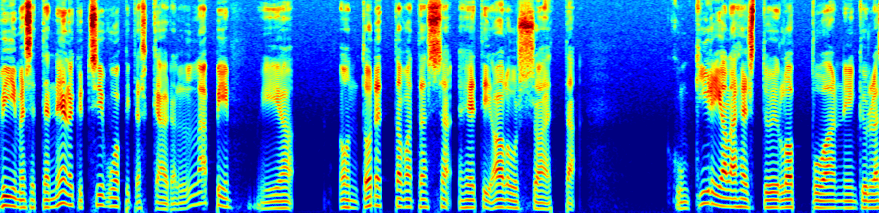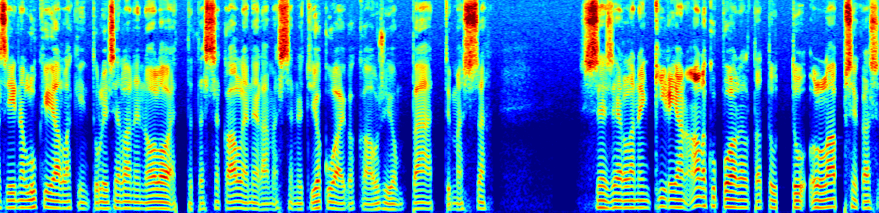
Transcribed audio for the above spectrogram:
viimeiset 40 sivua pitäisi käydä läpi ja on todettava tässä heti alussa, että kun kirja lähestyi loppuaan, niin kyllä siinä lukijallakin tuli sellainen olo, että tässä Kallen elämässä nyt joku aikakausi on päättymässä. Se sellainen kirjan alkupuolelta tuttu lapsekas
